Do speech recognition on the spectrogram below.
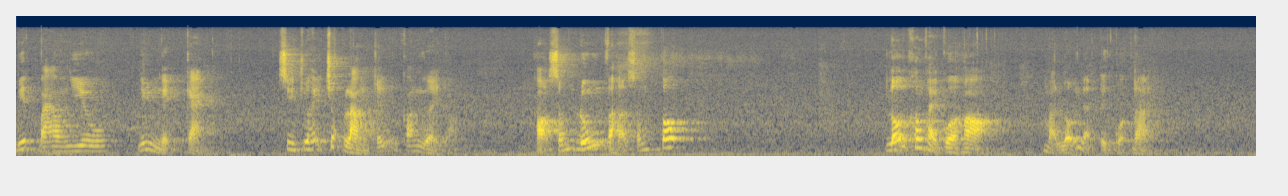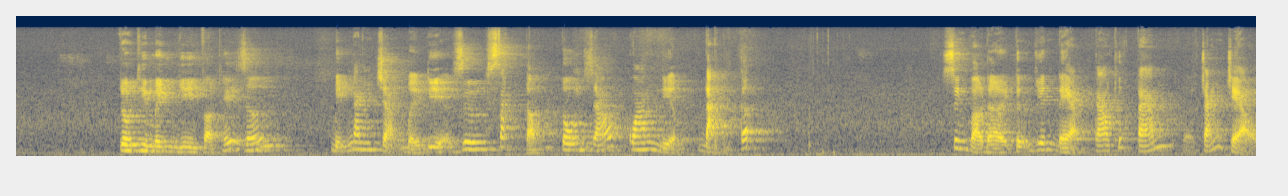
biết bao nhiêu những nghịch cảnh. Xin chúa hãy chúc lòng cho những con người đó. Họ sống đúng và họ sống tốt. Lỗi không phải của họ, mà lỗi là từ cuộc đời. Rồi thì mình nhìn vào thế giới bị ngăn chặn bởi địa dư sắc tộc, tôn giáo, quan niệm, đẳng cấp. Sinh vào đời tự nhiên đẹp, cao thức tám, trắng trẻo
